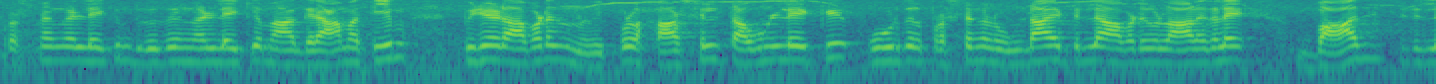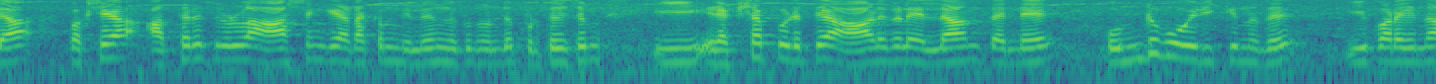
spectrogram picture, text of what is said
പ്രശ്നങ്ങളിലേക്കും ദുരിതങ്ങളിലേക്കും ആ ഗ്രാമത്തെയും പിന്നീട് അവിടെ നിന്നും. ഇപ്പോൾ ഹാർഷൽ ടൗണിലേക്ക് കൂടുതൽ പ്രശ്നങ്ങൾ ഉണ്ടായിട്ടില്ല. അവിടെയുള്ള ആളുകളെ ബാധിച്ചിട്ടില്ല. പക്ഷേ അത്തരത്തിലുള്ള ആശങ്കയടക്കം നിലനിൽക്കുന്നുണ്ട്. പ്രത്യേകിച്ചും ഈ രക്ഷപ്പെടുത്തിയ ആളുകളെല്ലാം തന്നെ കൊണ്ടുപോയിരിക്കുന്നത് ഈ പറയുന്ന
